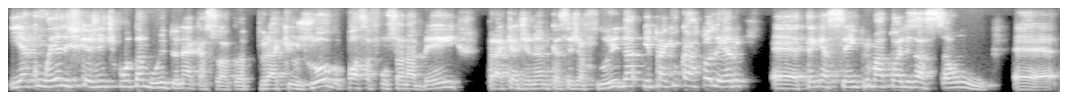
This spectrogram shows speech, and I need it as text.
E é com eles que a gente conta muito, né, Caçocla? Para que o jogo possa funcionar bem, para que a dinâmica seja fluida e para que o cartoleiro é, tenha sempre uma atualização é,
